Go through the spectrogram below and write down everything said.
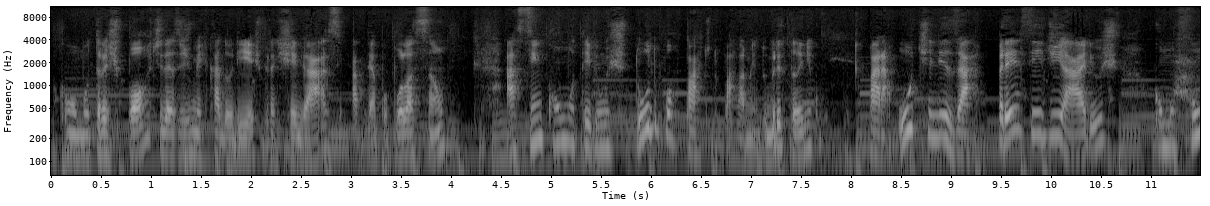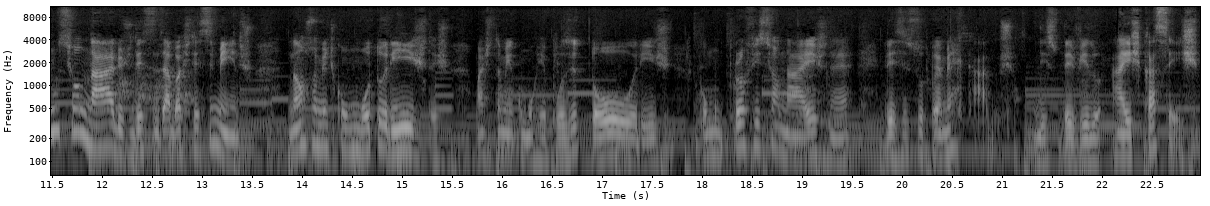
como transporte dessas mercadorias para que chegasse até a população assim como teve um estudo por parte do parlamento britânico para utilizar presidiários como funcionários desses abastecimentos, não somente como motoristas, mas também como repositores, como profissionais né, desses supermercados. Isso devido à escassez.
